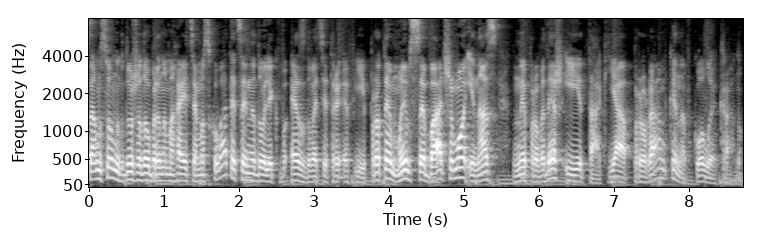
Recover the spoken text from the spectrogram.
Samsung дуже добре намагається маскувати цей недолік в S23 FE, проте ми все бачимо і нас не проведеш. І так, я про рамки навколо екрану.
